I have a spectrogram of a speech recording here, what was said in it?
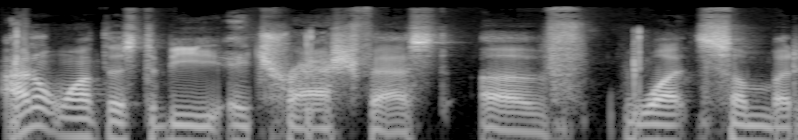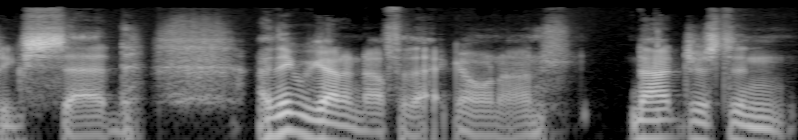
I don't want this to be a trash fest of what somebody said. I think we got enough of that going on, not just in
